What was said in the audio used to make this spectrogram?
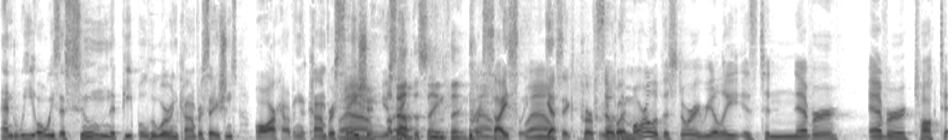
And we always assume that people who were in conversations are having a conversation. You About see, the same thing. precisely. Wow. Yes, it's perfectly So put. the moral of the story really is to never ever talk to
